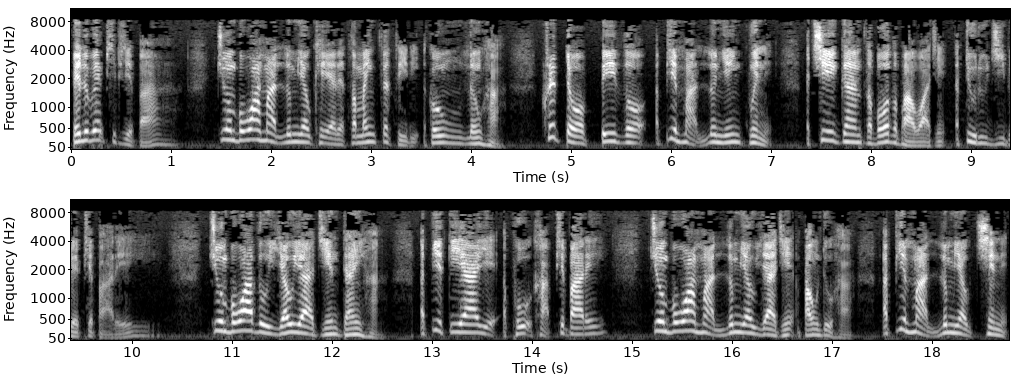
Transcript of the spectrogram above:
ဘယ်လိုပဲဖြစ်ဖြစ်ပါကျွန်ဘဝမှလွတ်မြောက်ခဲ့ရတဲ့သမိုင်းသက်သေတွေအကုန်လုံးဟာခရစ်တော်ပေးသောအပြစ်မှလွတ်ငြိမ်းခွင့်နဲ့အခြေခံသဘောတဘာဝချင်းအတူတူကြီးပဲဖြစ်ပါတယ်ကျွန်ဘဝသို့ရောက်ရခြင်းတိုင်းဟာအပြစ်တရားရဲ့အဖို့အခဖြစ်ပါတယ်ကျွန်ဘဝမှလွတ်မြောက်ရခြင်းအပေါင်းတို့ဟာအပြစ်မှလွတ်မြောက်ခြင်းနဲ့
